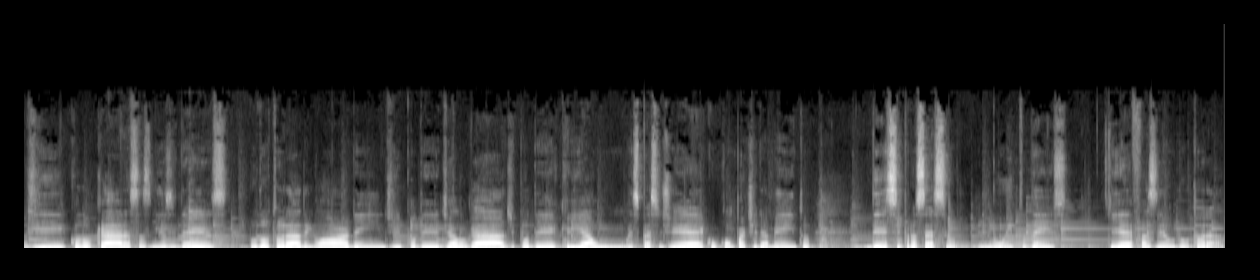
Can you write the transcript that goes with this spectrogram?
de colocar essas minhas ideias do doutorado em ordem, de poder dialogar, de poder criar uma espécie de eco, compartilhamento desse processo muito denso que é fazer o doutorado.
